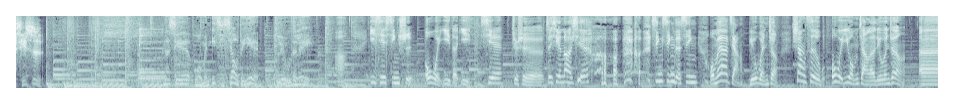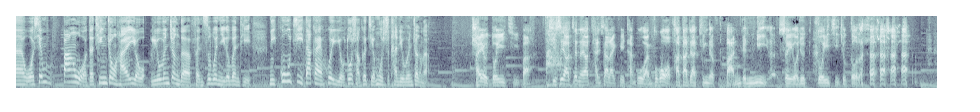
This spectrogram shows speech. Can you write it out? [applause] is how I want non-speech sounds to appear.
些事？那些我们一起笑的夜，流的泪。啊，一些心事，欧伟毅的义，些就是这些那些，[laughs] 星星的星。我们要讲刘文正。上次欧伟毅我们讲了刘文正，呃，我先帮我的听众还有刘文正的粉丝问一个问题：你估计大概会有多少个节目是谈刘文正的？还有多一集吧。其实要真的要谈下来，可以谈不完。不过我怕大家听得烦跟腻了，所以我就多一集就够了。[laughs]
